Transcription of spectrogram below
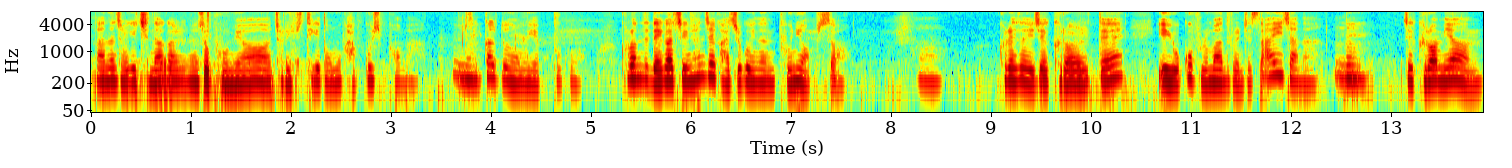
나는 저기 지나가면서 보면 저 립스틱이 너무 갖고 싶어 막 네. 색깔도 너무 예쁘고 그런데 내가 지금 현재 가지고 있는 돈이 없어. 어. 그래서 이제 그럴 때 이 욕구 불만으로 이제 쌓이잖아. 네. 이제 그러면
